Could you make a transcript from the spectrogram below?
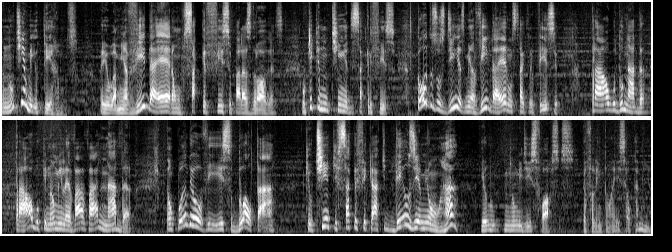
não tinha meio termos. Eu, a minha vida era um sacrifício para as drogas. O que, que não tinha de sacrifício? Todos os dias minha vida era um sacrifício para algo do nada, para algo que não me levava a nada. Então, quando eu ouvi isso do altar, que eu tinha que sacrificar, que Deus ia me honrar, eu não, não medi esforços. Eu falei, então é isso, é o caminho.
